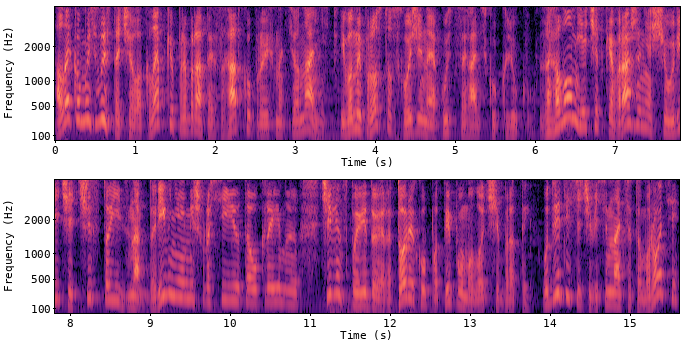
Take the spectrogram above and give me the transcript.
Але комусь вистачило клепки прибрати згадку про їх національність, і вони просто схожі на якусь циганську клюкву. Загалом є чітке враження, що у річі чи стоїть знак дорівнює між Росією та Україною, чи він сповідує риторику по типу молодші брати. У 2018 році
